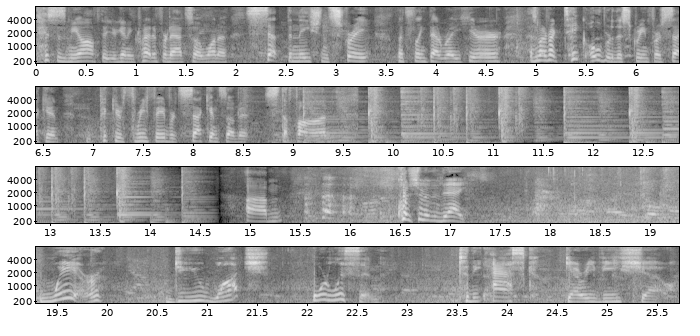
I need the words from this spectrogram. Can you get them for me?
pisses me off that you're getting credit for that, so I want to set the nation straight. Let's link that right here. As a matter of fact, take over the screen for a second and pick your three favorite seconds of it, Stefan. Um, question of the day Where do you watch or listen to the Ask Gary Vee show?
